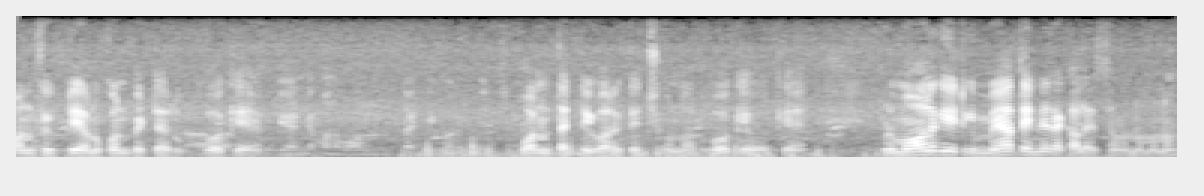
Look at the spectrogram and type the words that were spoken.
వన్ ఫిఫ్టీ అనుకుని పెట్టారు. ఓకే. వన్ థర్టీ వరకు తెచ్చుకున్నారు. Okay okay. ఇప్పుడు మామూలుగా వీటికి మేత ఎన్ని రకాలు వేసామన్నా మనం?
